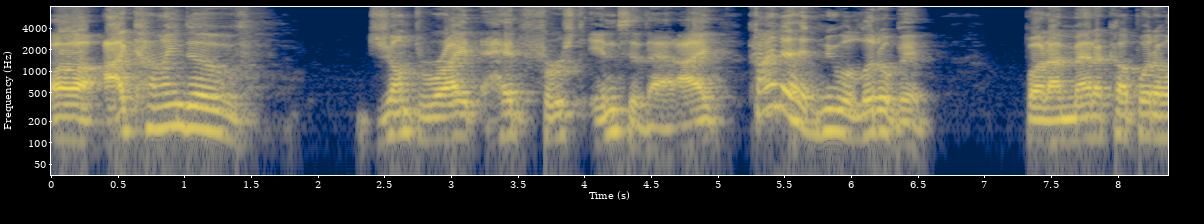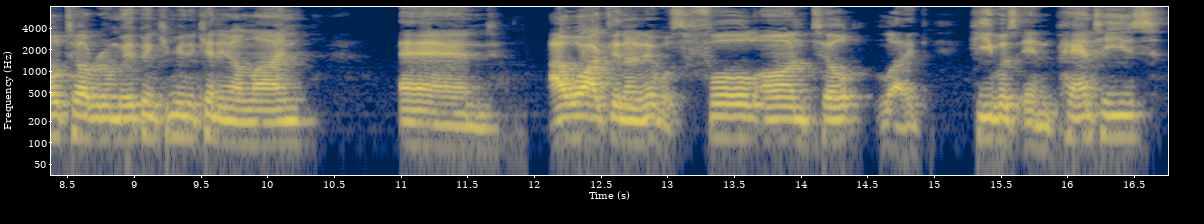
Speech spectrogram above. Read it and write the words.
Uh, I kind of jumped right head first into that. I kind of knew a little bit, but I met a couple at a hotel room. We'd been communicating online, and I walked in and it was full on tilt. Like he was in panties.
